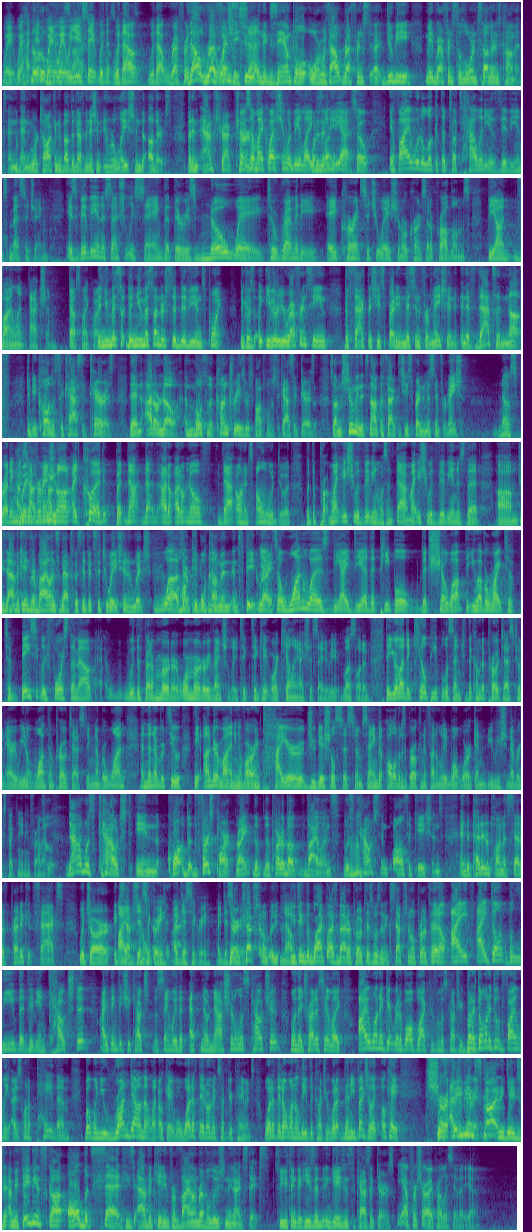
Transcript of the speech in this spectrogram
wait, wait, No, wait, wait. Would you say It with, without without reference without to what reference she to said? an example or without reference to uh, Dooby made reference to Lauren Southern's comments and, and we're talking about the definition in relation to others but in abstract Sure, terms so my question would be like, what does it what- mean yeah. So if I were to look at the totality of Vivian's messaging, is Vivian essentially saying that there is no way to remedy a current situation or current set of problems beyond violent action? That's my question. then you mis- then you misunderstood Vivian's point because either you're referencing the fact that she's spreading misinformation, and if that's enough to be called a stochastic terrorist, then I don't know. Most of the country is responsible for stochastic terrorism. So I'm assuming it's not the fact that she's spreading misinformation. No, spreading misinformation I- on it could, but not that. I don't. I don't know if that on its own would do it. But the my issue with Vivian wasn't that. My issue with Vivian is that um, She's advocating for violence in that specific situation in which Well, uh, there are people come no. in and speak, Yeah. right? So one was the idea that people that show up, that you have a right to, to basically force them out with the threat of murder or murder eventually, to, to get, or killing, I should say, to be less loaded. That you're allowed to kill people essentially that come to protest to an area where you don't want them protesting. Number one, and then number two, the undermining of our entire judicial system, saying that all of it is broken and fundamentally it won't work, and you, we should never expect anything from it. that was couched in qual- the, the first part, right? The, the part about violence was Mm-hmm. couched in qualifications and dependent upon a set of predicate facts, which are exceptional. I disagree. I disagree. I disagree. They're exceptional. Do you think the Black Lives Matter protest was an exceptional protest? No, no, I, I don't believe that Vivian couched it. I think that she couched it the same way that ethno nationalists couch it when they try to say, like, I want to get rid of all black people in this country, but I don't want to do it violently. I just want to pay them. But when you run down that line, okay, well, what if they don't accept your payments? What if they don't want to leave the country? What then eventually, like, okay, sure. Was at the Fabian very- Scott engaged in? I mean, Fabian Scott all but said he's advocating for violent revolution in the United States. So you think that he's engaged in stochastic terrorism? Yeah, for sure. I'd probably say that, yeah.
